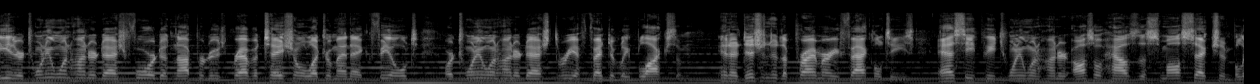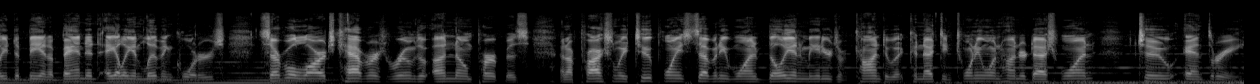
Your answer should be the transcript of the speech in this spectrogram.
Either 2100-4 does not produce gravitational electromagnetic fields, or 2100-3 effectively blocks them. In addition to the primary faculties, SCP-2100 also houses a small section believed to be an abandoned alien living quarters, several large cavernous rooms of unknown purpose, and approximately 2.71 billion meters of conduit connecting 2100-1, 2, and 3.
